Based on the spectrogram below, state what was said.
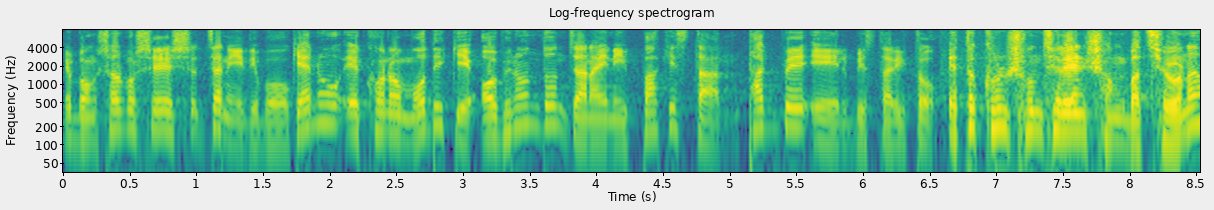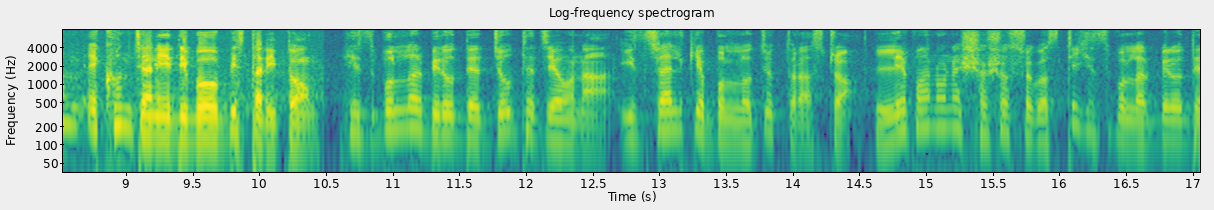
এবং সর্বশেষ জানিয়ে দিব, কেন এখনও মোদীকে অভিনন্দন জানায়নি পাকিস্তান? থাকবে এর বিস্তারিত। এতক্ষণ শুনছিলেন সংবাদ শিরোনাম, এখন জানিয়ে দিব বিস্তারিত। হিজবুল্লার বিরুদ্ধে যুদ্ধে যেও না, ইসরায়েলকে বলল যুক্তরাষ্ট্র। লেবাননের সশস্ত্র গোষ্ঠী হিজবুল্লার বিরুদ্ধে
